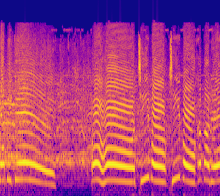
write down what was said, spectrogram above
ยบอีกทีโอ้โหชี้โบกชี้โบกครับตอนนี้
